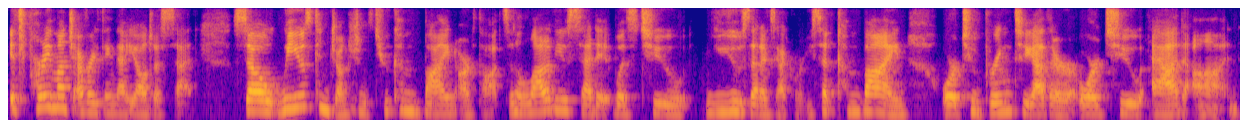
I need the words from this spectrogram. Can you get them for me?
it's pretty much everything that y'all just said. So we use conjunctions to combine our thoughts. And a lot of you said it was to use that exact word. You said combine or to bring together or to add on.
